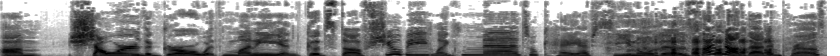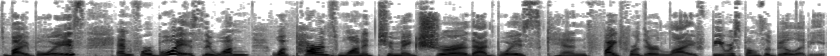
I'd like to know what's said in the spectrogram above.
um, shower the girl with money and good stuff, she'll be like, man, it's okay. I've seen all this. I'm not that impressed by boys. And for boys, they want, what parents wanted to make sure that boys can fight for their life, be responsibility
